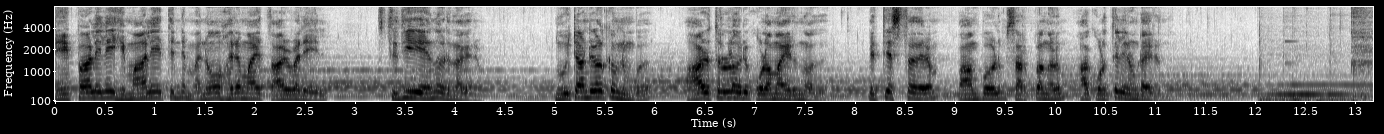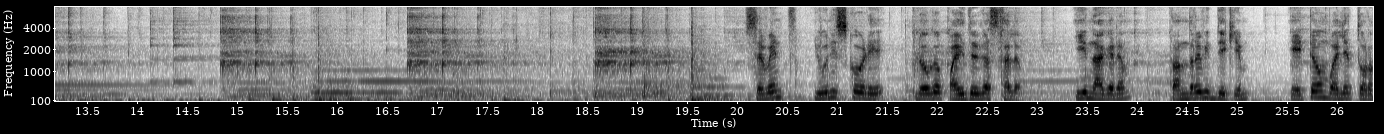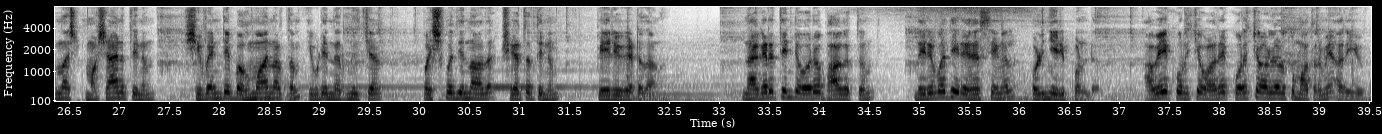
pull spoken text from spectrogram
നേപ്പാളിലെ ഹിമാലയത്തിന്റെ മനോഹരമായ താഴ്വരയിൽ സ്ഥിതി ചെയ്യുന്ന ഒരു നഗരം. നൂറ്റാണ്ടുകൾക്ക് മുൻപ് ആഴത്തിലുള്ള ഒരു കുളമായിരുന്നു അത്. വ്യത്യസ്ത തരം പാമ്പുകളും സർപ്പങ്ങളും ആ കുളത്തിൽ ഉണ്ടായിരുന്നു. സെവൻത് യുനെസ്കോയുടെ ലോക പൈതൃക സ്ഥലം. ഈ നഗരം തന്ത്രവിദ്യയ്ക്കും ഏറ്റവും വലിയ തുറന്ന ശ്മശാനത്തിനും ശിവന്റെ ബഹുമാനാർത്ഥം ഇവിടെ നിർമ്മിച്ച പശുപതിനാഥ ക്ഷേത്രത്തിനും പേരുകേട്ടതാണ് നഗരത്തിന്റെ ഓരോ ഭാഗത്തും നിരവധി രഹസ്യങ്ങൾ ഒളിഞ്ഞിരിപ്പുണ്ട്. അവയെക്കുറിച്ച് വളരെ കുറച്ച് ആളുകൾക്ക് മാത്രമേ അറിയൂ.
